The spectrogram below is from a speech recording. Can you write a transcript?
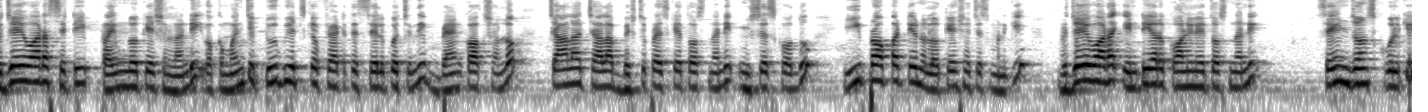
విజయవాడ సిటీ ప్రైమ్ లొకేషన్లో అండి. ఒక మంచి టూ బిహెచ్కే ఫ్లాట్ అయితే సేల్కి వచ్చింది బ్యాంక్ ఆప్షన్లో చాలా చాలా బెస్ట్ ప్రైస్కి అయితే వస్తుందండి. మిస్ చేసుకోవద్దు. ఈ ప్రాపర్టీ ఉన్న లొకేషన్ వచ్చేసి మనకి విజయవాడ ఎన్టీఆర్ కాలనీ అయితే వస్తుందండి. సెయింట్ జాన్ స్కూల్కి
